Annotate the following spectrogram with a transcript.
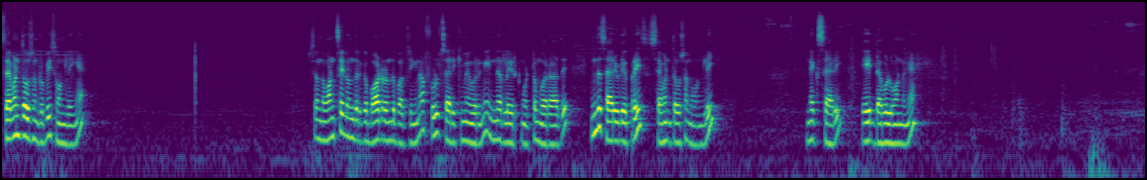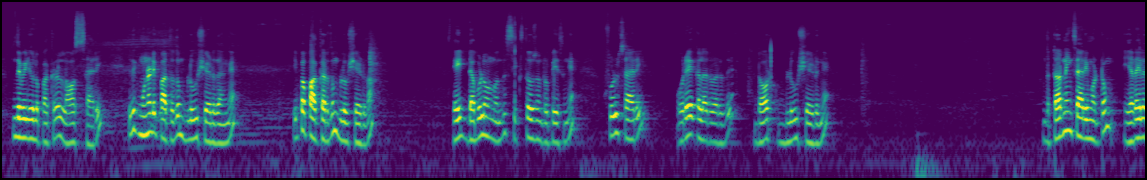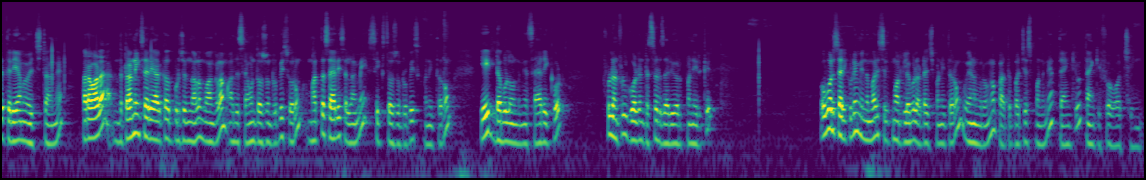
செவன் தௌசண்ட் ருபீஸ் ஒன்லிங்க ஸோ அந்த ஒன் சைடு வந்திருக்க பார்டர் வந்து பார்த்தீங்கன்னா ஃபுல் சாரிக்குமே வருங்க. இன்னர் லேயருக்கு மட்டும் வராது. இந்த சாரியுடைய price seven thousand only next saree eight double ஒன்னுங்க இந்த வீடியோவில் பார்க்குற லாஸ்ட் saree. இதுக்கு முன்னாடி பார்த்ததும் ப்ளூ ஷேடு தாங்க. இப்போ பார்க்குறதும் ப்ளூ ஷேடு தான். எயிட் டபுள் ஒன் வந்து சிக்ஸ் தௌசண்ட் ருபீஸுங்க. ஃபுல் saree ஒரே கலர் வருது. டார்க் ப்ளூ ஷேடுங்க இந்த டர்னிங் சாரீ மட்டும் இடையில தெரியாமல் வச்சுட்டாங்க. பரவாயில்ல இந்த டர்னிங் சாரீ யாருக்காவது பிடிச்சிருந்தாலும் வாங்கலாம். அது செவன் தௌசண்ட் ருபீஸ் வரும். மற்ற சாரீஸ் எல்லாமே சிக்ஸ் தௌசண்ட் ருபீஸ் பண்ணி தரும். எயிட் டபுள் ஒன்றுங்க saree code full and full golden tested zari work பண்ணியிருக்கு. ஒவ்வொரு சாரி கூடயும் இந்த மாதிரி சில்க் மார்க் லேபிள் அட்டாச் பண்ணி தரும். வேணுங்கிறவங்க பார்த்து பர்ச்சேஸ் பண்ணுங்கள் தேங்க்யூ தேங்க்யூ ஃபார் வாட்சிங்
